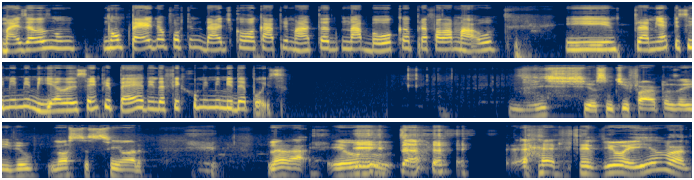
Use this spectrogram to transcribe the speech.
mas elas não, não perdem a oportunidade de colocar a primata na boca para falar mal. E para mim é psi mimimi. Elas sempre perdem, ainda fica com mimimi depois. Vixe, eu senti farpas aí, viu? Nossa senhora. Não, eu. Eita. Você viu aí, mano?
